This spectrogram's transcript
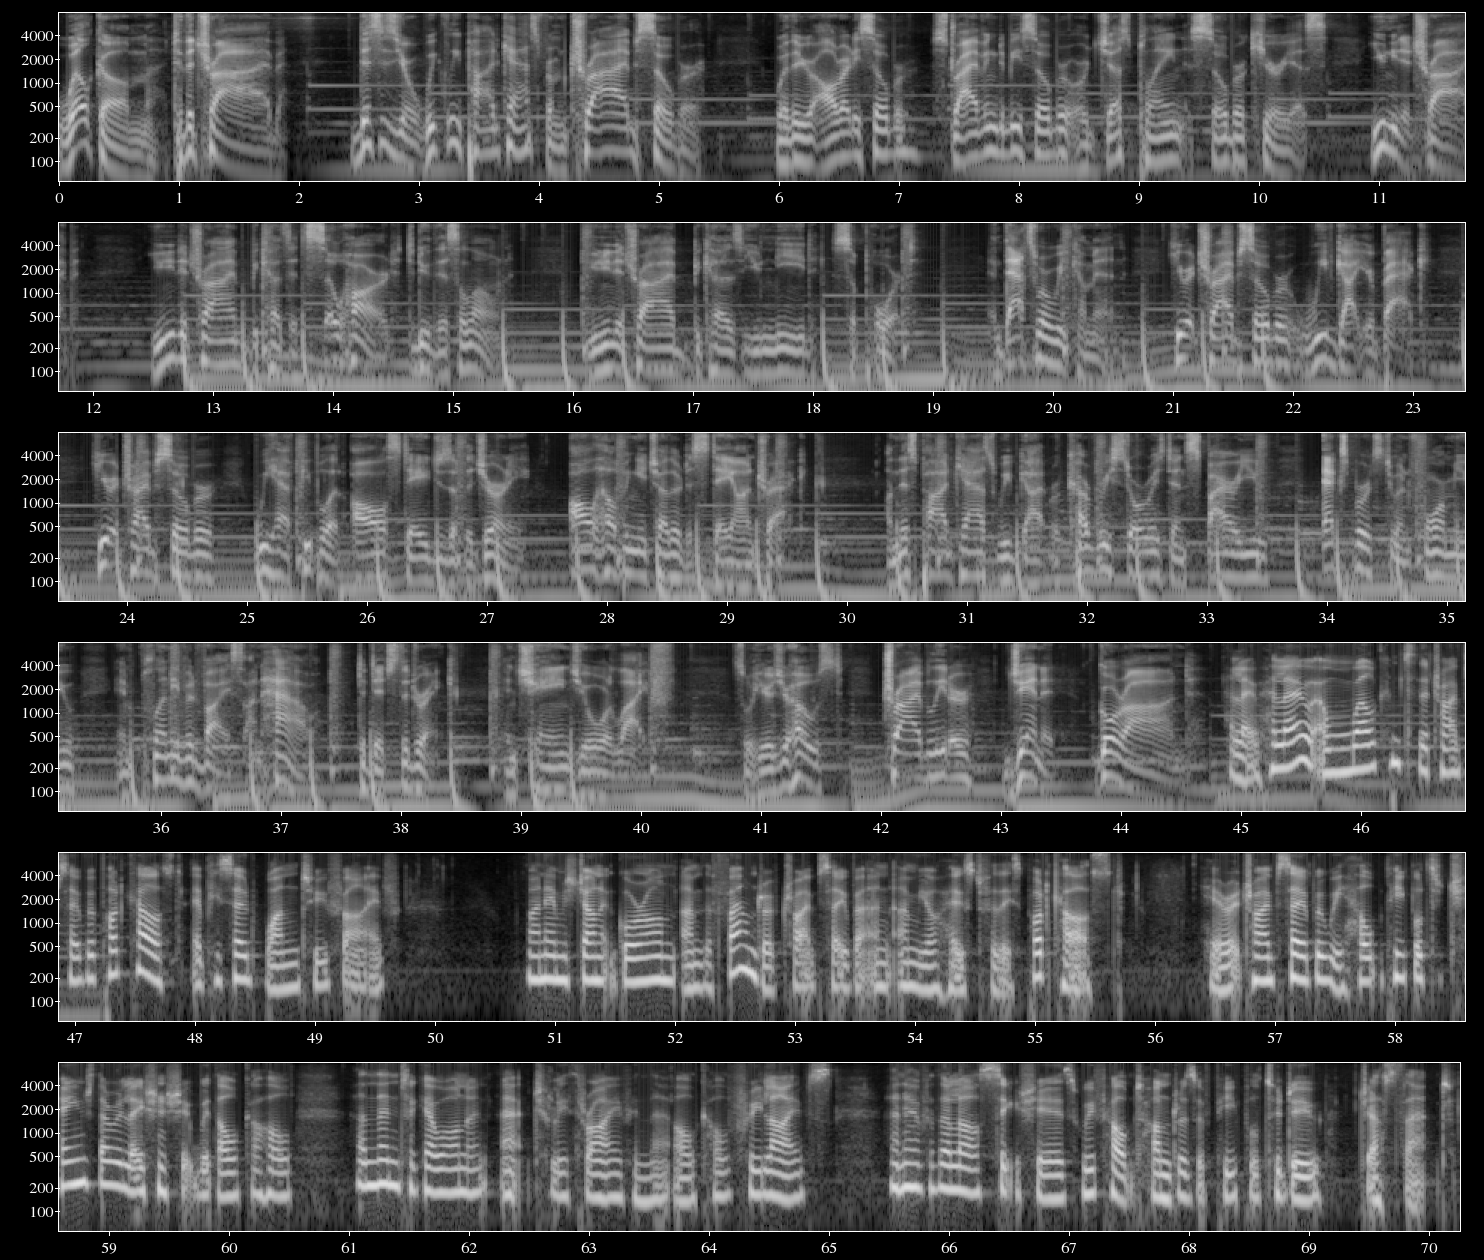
Welcome to the Tribe. This is your weekly podcast from Tribe Sober. Whether you're already sober, striving to be sober, or just plain sober curious, you need a tribe. You need a tribe because it's so hard to do this alone. You need a tribe because you need support. And that's where we come in. Here at Tribe Sober, we've got your back. Here at Tribe Sober, we have people at all stages of the journey, all helping each other to stay on track. On this podcast, we've got recovery stories to inspire you, experts to inform you, and plenty of advice on how to ditch the drink and change your life. So here's your host, tribe leader Janet Gourand. Hello, hello, and welcome to the Tribe Sober podcast, episode 125. My name is Janet Gourand. I'm the founder of Tribe Sober, and I'm your host for this podcast. Here at Tribe Sober, we help people to change their relationship with alcohol and then to go on and actually thrive in their alcohol free lives. And over the last six years, we've helped hundreds of people to do just that.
